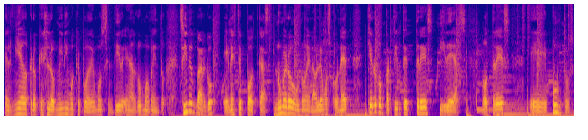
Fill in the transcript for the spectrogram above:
el miedo creo que es lo mínimo que podemos sentir en algún momento. Sin embargo, en este podcast número uno, en Hablemos con Ed, quiero compartirte tres ideas o tres eh, puntos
